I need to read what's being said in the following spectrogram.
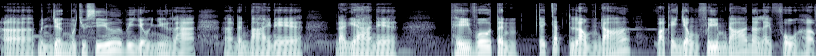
à, bình dân một chút xíu. Ví dụ như là à, đánh bài nè đá gà nè. Thì vô tình cái cách lòng đó và cái dòng phim đó nó lại phù hợp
